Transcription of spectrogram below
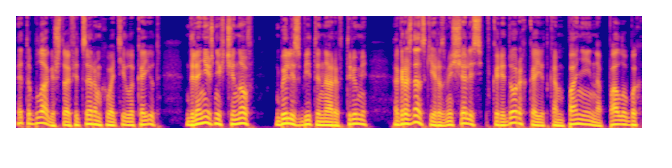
Это благо, что офицерам хватило кают. Для нижних чинов были сбиты нары в трюме, а гражданские размещались в коридорах кают-компании, на палубах,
